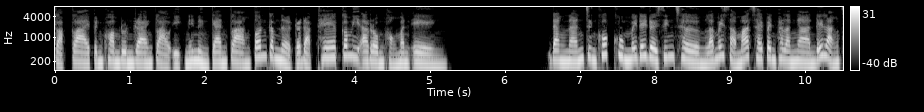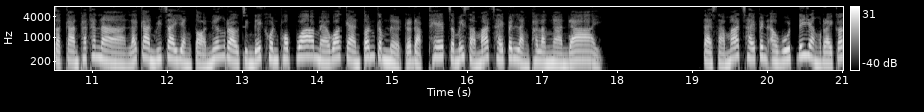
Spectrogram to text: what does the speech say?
กลับกลายเป็นความรุนแรงกล่าวอีกในหนึ่งแกนกลางต้นกำเนิดระดับเทพก็มีอารมณ์ของมันเอง ดังนั้นจึงควบคุมไม่ได้โดยสิ้นเชิง และไม่สามารถใช้เป็นพลังงานได้หลังจากการพัฒนาและการวิจัยอย่างต่อเนื่องเราจึงได้ค้นพบว่าแม้ว่าแกนต้นกำเนิดระดับเทพจะไม่สามารถใช้เป็นแหล่งพลังงานได้แต่สามารถใช้เป็นอาวุธได้อย่างไรก็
